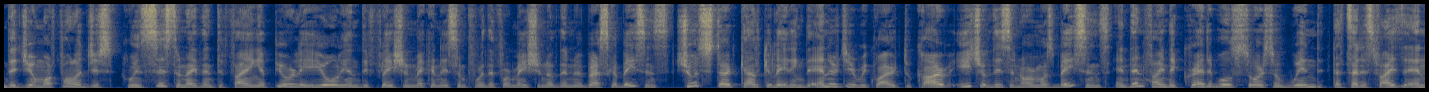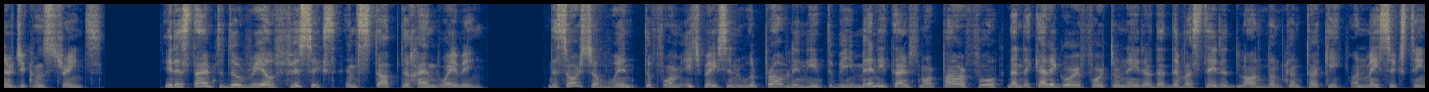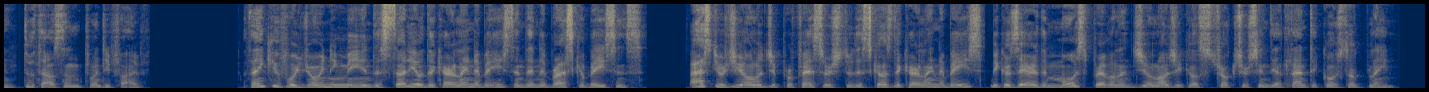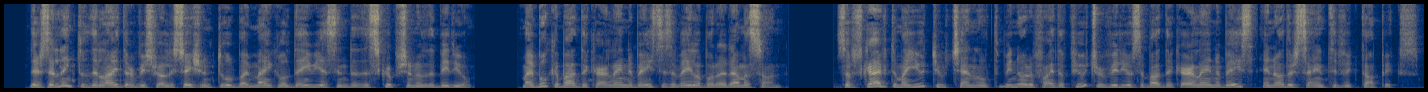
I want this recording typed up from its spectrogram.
The geomorphologists who insist on identifying a purely aeolian deflation mechanism for the formation of the Nebraska basins should start calculating the energy required to carve each of these enormous basins and then find a credible source of wind that satisfies the energy constraints. It is time to do real physics and stop the hand waving. The source of wind to form each basin will probably need to be many times more powerful than the Category 4 tornado that devastated London, Kentucky on May 16, 2025. Thank you for joining me in the study of the Carolina Bays and the Nebraska basins. Ask your geology professors to discuss the Carolina Bays because they are the most prevalent geological structures in the Atlantic coastal plain. There's a link to the LiDAR visualization tool by Michael Davias in the description of the video. My book about the Carolina Bays is available at Amazon. Subscribe to my YouTube channel to be notified of future videos about the Carolina Bays and other scientific topics.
